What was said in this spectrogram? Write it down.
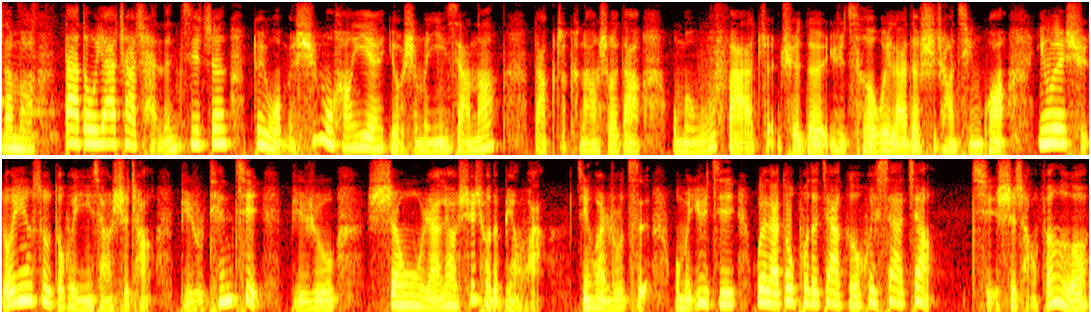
那么，大豆压榨产能激增对我们畜牧行业有什么影响呢？Dr. k n a n 说道：“我们无法准确地预测未来的市场情况，因为许多因素都会影响市场，比如天气，比如生物燃料需求的变化。尽管如此，我们预计未来豆粕的价格会下降，其市场份额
